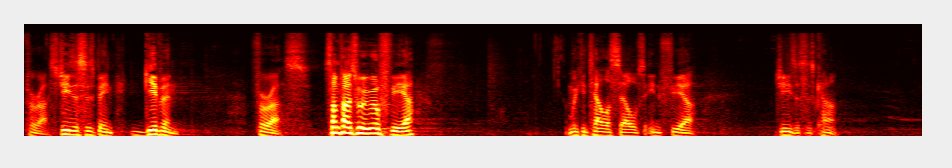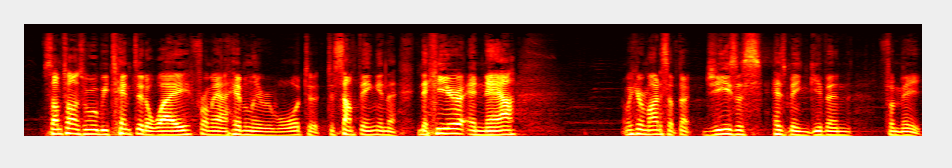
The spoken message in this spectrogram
for us, Jesus has been given for us. Sometimes we will fear, and we can tell ourselves in fear, Jesus has come. Sometimes we will be tempted away from our heavenly reward to, to something in the, in the here and now. And we can remind ourselves no, Jesus has been given for me.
